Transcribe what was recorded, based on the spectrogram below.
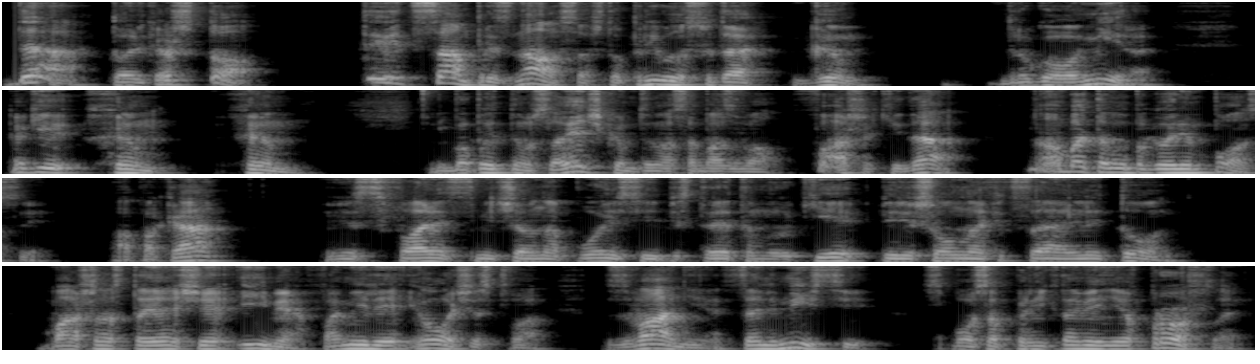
Да, только что. Ты ведь сам признался, что прибыл сюда гм, другого мира. Как и хм, хм. Любопытным словечком ты нас обозвал. Фашики, да. Но об этом мы поговорим после. А пока Висфалец с мечом на поясе и пистолетом в руке перешел на официальный тон. Ваше настоящее имя, фамилия и отчество, звание, цель миссии, способ проникновения в прошлое.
